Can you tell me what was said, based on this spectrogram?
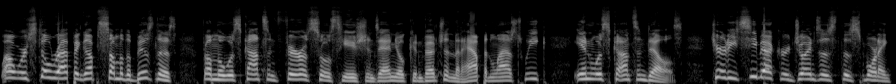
Well, we're still wrapping up some of the business from the Wisconsin Fair Association's annual convention that happened last week in Wisconsin Dells. Charity Seebecker joins us this morning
